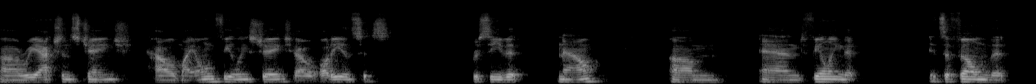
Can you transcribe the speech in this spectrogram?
uh, reactions change how my own feelings change how audiences perceive it now um, and feeling that it's a film that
